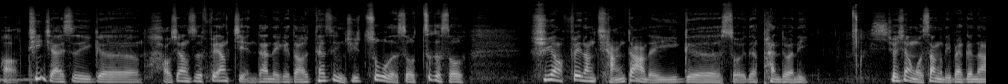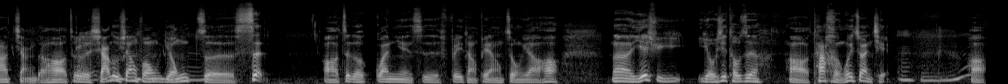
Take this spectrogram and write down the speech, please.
好，听起来是一个好像是非常简单的一个道理，但是你去做的时候，这个时候需要非常强大的一个所谓的判断力。就像我上个礼拜跟大家讲的哈，这个狭路相逢勇者胜。啊，这个观念是非常非常重要哈。那也许有些投资人啊，他很会赚钱，嗯啊，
